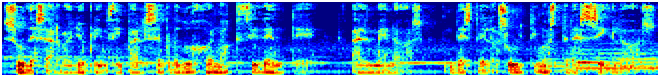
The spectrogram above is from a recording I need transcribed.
su desarrollo principal se produjo en Occidente, al menos desde los últimos tres siglos.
